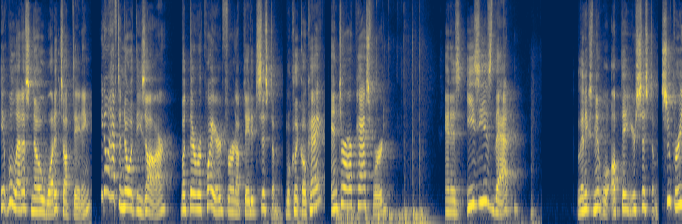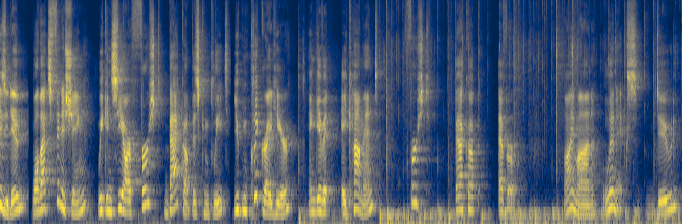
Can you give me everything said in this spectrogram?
It will let us know what it's updating don't have to know what these are, but they're required for an updated system. We'll click OK, enter our password, and as easy as that, Linux Mint will update your system. Super easy, dude. While that's finishing, we can see our first backup is complete. You can click right here and give it a comment. First backup ever. I'm on Linux, dude.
